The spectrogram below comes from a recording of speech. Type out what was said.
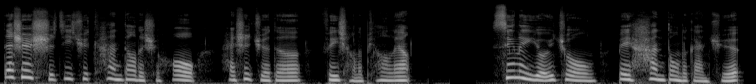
但是实际去看到的时候，还是觉得非常的漂亮，心里有一种被撼动的感觉。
